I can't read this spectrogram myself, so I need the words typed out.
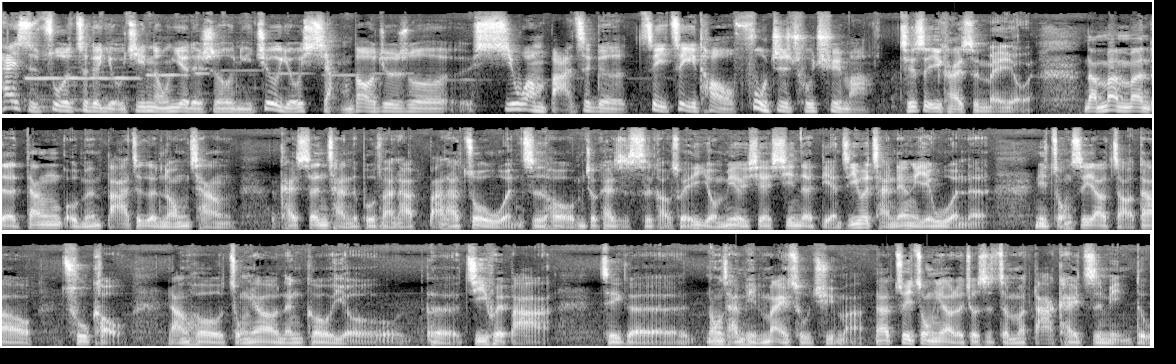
开始做这个有机农业的时候，你就有想到，就是说希望把这个这这一套复制出去吗？其实一开始没有，那慢慢的，当我们把这个农场开生产的部分，它把它做稳之后，我们就开始思考说，诶，有没有一些新的点子？因为产量也稳了，你总是要找到出口，然后总要能够有呃机会把这个农产品卖出去嘛。那最重要的就是怎么打开知名度。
